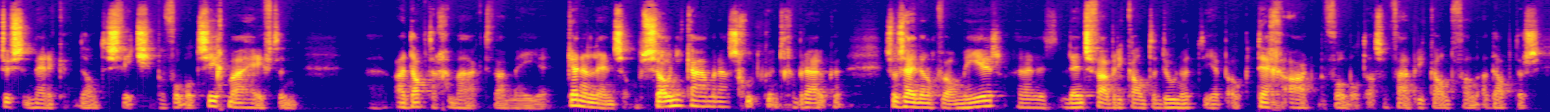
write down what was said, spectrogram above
tussen merken dan te switchen. Bijvoorbeeld Sigma heeft een uh, adapter gemaakt waarmee je Canon lenzen op Sony camera's goed kunt gebruiken. Zo zijn er nog wel meer. Uh, lensfabrikanten doen het. Je hebt ook TechArt bijvoorbeeld als een fabrikant van adapters.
